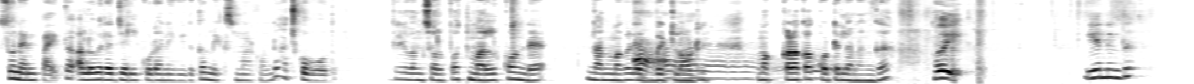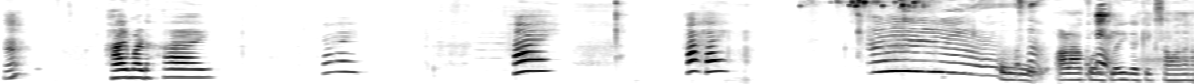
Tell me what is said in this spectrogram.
ಸೊ, ನೆನಪಾಯ್ತು. ಅಲೋವೆರಾ ಜೆಲ್ ಕೂಡ ನೀವು ಇದಕ್ಕೆ ಮಿಕ್ಸ್ ಮಾಡಿಕೊಂಡು ಹಚ್ಕೋಬೋದು ಅಂತೇಳಿ ಒಂದು ಸ್ವಲ್ಪ ಹೊತ್ತು ಮಲ್ಕೊಂಡೆ. ನನ್ನ ಮಗಳು ಎದ್ಬಿಟ್ಟು ನೋಡ್ರಿ. ಮಕ್ಕಳಕ್ಕೆ ಕೊಟ್ಟಿಲ್ಲ ನಂಗೆ. ಹೋಯ್. ಏನಿಂದು ಹಾಂ? ಹಾಯ್ ಮಾಡು. ಹಾಯ್ ಓ ಅಳಾಕೊಂತಲ. ಈಗ ಆಕೆಗೆ ಸಮಾಧಾನ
